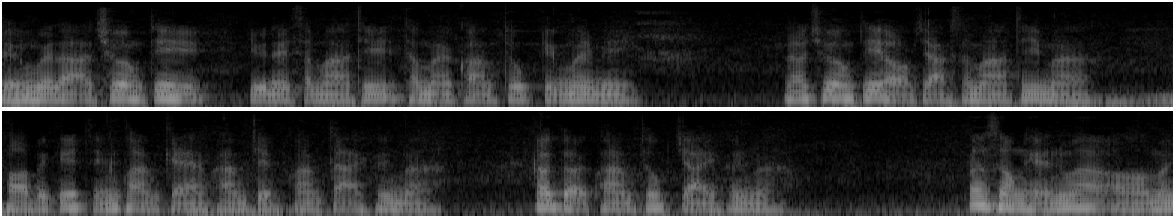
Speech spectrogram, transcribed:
ถึงเวลาช่วงที่อยู่ในสมาธิทำไมความทุกข์จึงไม่มี แล้วช่วงที่ออกจากสมาธิมา พอไปคิดถึงความแก่ความเจ็บความตายขึ้นมา ก็เกิดความทุกข์ใจขึ้นมา ก็ทรงเห็นว่าอ๋อมัน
